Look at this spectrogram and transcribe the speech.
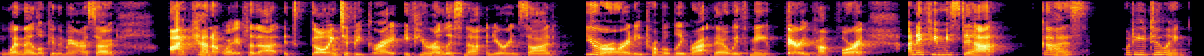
when they look in the mirror. So I cannot wait for that. It's going to be great. If you're a listener and you're inside, you're already probably right there with me. Very pumped for it. And if you missed out, guys, what are you doing?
